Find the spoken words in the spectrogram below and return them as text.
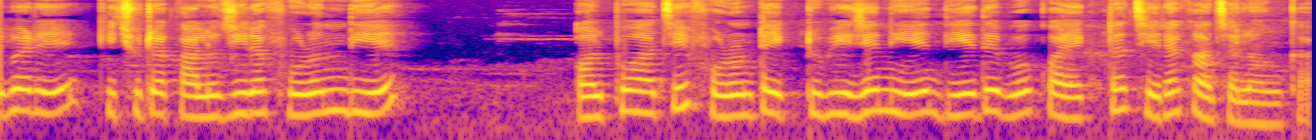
এবারে কিছুটা কালো জিরা ফোড়ন দিয়ে অল্প আঁচে ফোড়নটা একটু ভেজে নিয়ে দিয়ে দেব কয়েকটা চেরা কাঁচা লঙ্কা।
